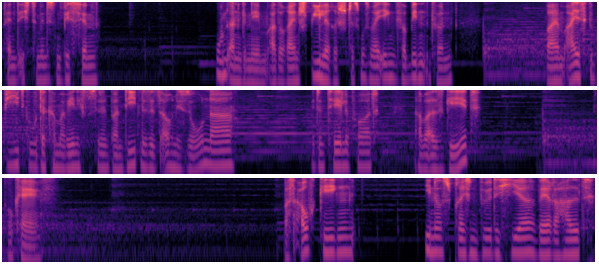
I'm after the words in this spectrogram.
Fände ich zumindest ein bisschen unangenehm, also rein spielerisch. Das muss man irgendwie verbinden können. Beim Eisgebiet, gut, da kann man wenigstens zu den Banditen. Das ist jetzt auch nicht so nah mit dem Teleport. Aber es geht. Okay. Was auch gegen Inos sprechen würde hier, wäre halt,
